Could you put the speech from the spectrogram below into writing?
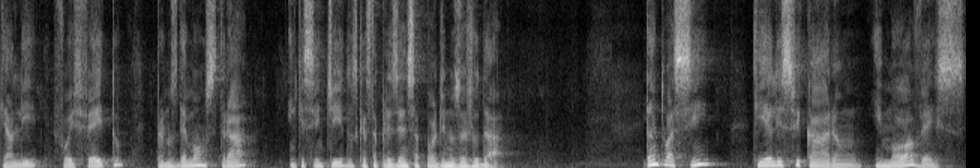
que ali foi feito para nos demonstrar em que sentidos que esta presença pode nos ajudar. Tanto assim que eles ficaram imóveis,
